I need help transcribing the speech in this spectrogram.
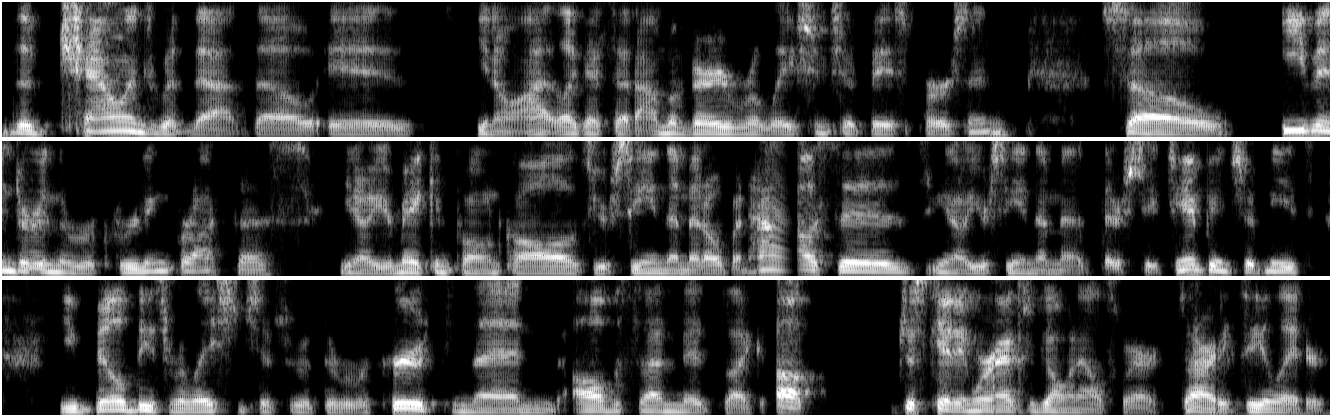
the challenge with that though is you know I like I said I'm a very relationship based person, so even during the recruiting process, you know, you're making phone calls, you're seeing them at open houses, you know, you're seeing them at their state championship meets. You build these relationships with the recruits, and then all of a sudden it's like, oh, just kidding, we're actually going elsewhere. Sorry, see you later.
